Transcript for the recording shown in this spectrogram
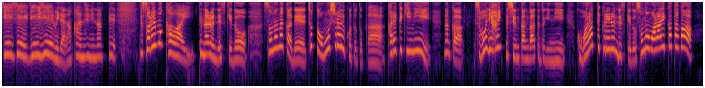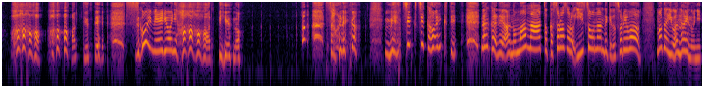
JJ、JJ みたいな感じになって、で、それも可愛いってなるんですけど、その中で、ちょっと面白いこととか、彼的になんか、壺に入った瞬間があった時に、こう笑ってくれるんですけど、その笑い方が、はははは、はははって言って、すごい明瞭にははははっていうの。それが、めちゃくちゃ可愛くて。なんかね、あの、ママとかそろそろ言いそうなんだけど、それは、まだ言わないのに、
